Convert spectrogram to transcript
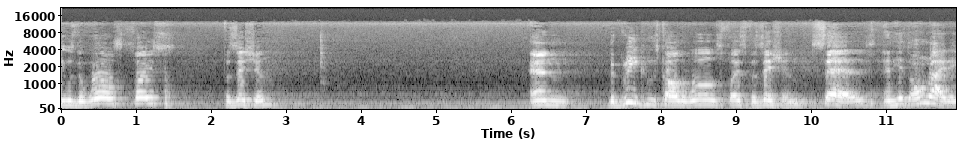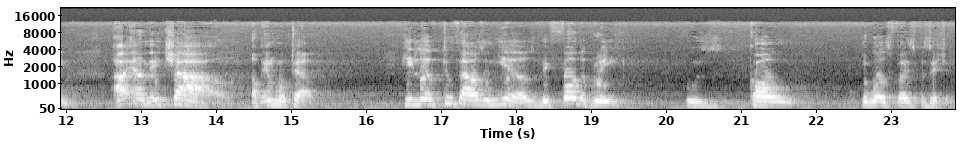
He was the world's first physician. And the Greek, who's called the world's first physician, says in his own writing, I am a child of Imhotep. He lived 2,000 years before the Greek, who's called the world's first physician.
